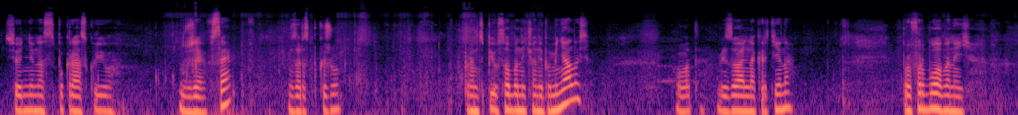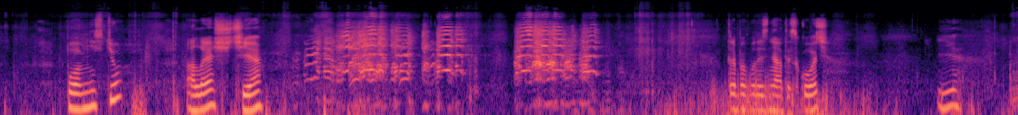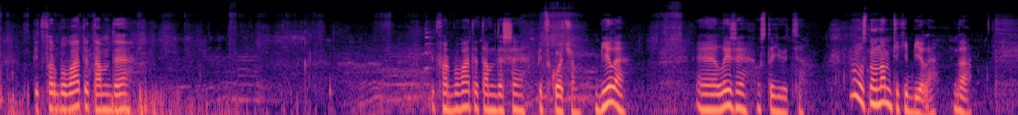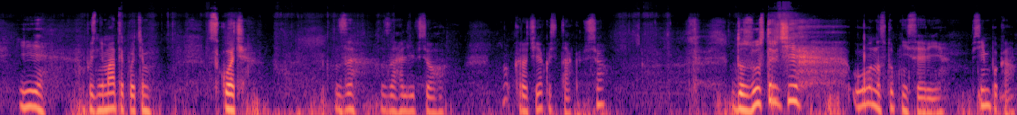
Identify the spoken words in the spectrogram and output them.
Сьогодні в нас з покраскою вже все. Зараз покажу. В принципі, особо нічого не помінялось. От, візуальна картина. Профарбований повністю, але ще. Треба буде зняти скотч і підфарбувати там, де підфарбувати там, де ще під скотчем. Біле, е, лижі остаються. Ну, в основному тільки біле, да. І познімати потім скотч з взагалі всього. Ну, коротше, якось так. Все. До зустрічі у наступній серії. Всім пока.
